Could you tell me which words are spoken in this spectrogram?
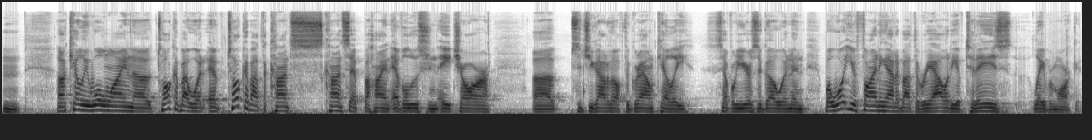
Hmm. Uh, Kelly Woolwine, uh, talk about what talk about the con concept behind Evolution HR. Uh, since you got it off the ground, Kelly, several years ago, and then but what you're finding out about the reality of today's labor market.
